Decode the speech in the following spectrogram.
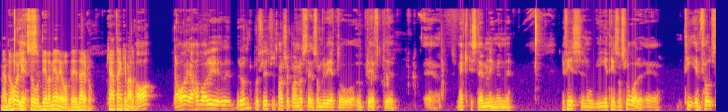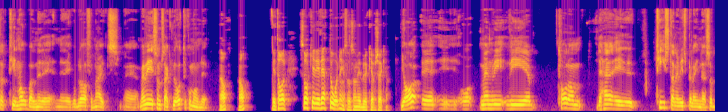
Men du har ju Yes. lite att dela med dig av eh, därifrån. Kan jag tänka mig. alla. Ja, ja, jag har varit eh, runt på slutspelsmatcher på andra ställen som du vet och upplevt eh, eh, mäktig stämning. Men eh, det finns nog ingenting som slår eh, en fullsatt Team Mobile när det, när det går bra för Knights. Eh, men vi som sagt, vi återkommer om det. Ja, ja. Vi tar saker i rätt ordning så som vi brukar försöka. Ja, och, men vi, vi tar om... Det här är ju tisdag när vi spelar in det här, så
